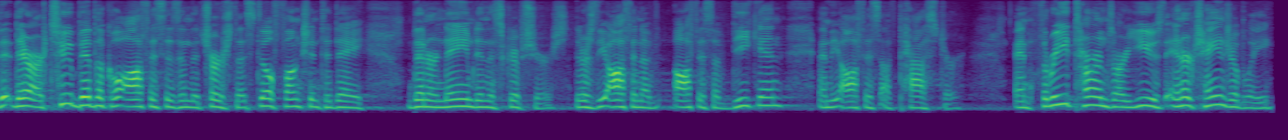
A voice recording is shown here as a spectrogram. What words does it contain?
There are two biblical offices in the church that still function today that are named in the scriptures. There's the office of deacon and the office of pastor. And three terms are used interchangeably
